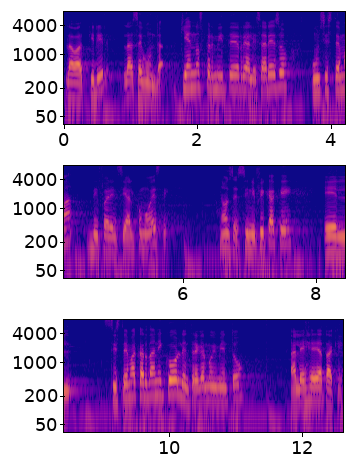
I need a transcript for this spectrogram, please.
la va a adquirir la segunda. ¿Quién nos permite realizar eso? Un sistema diferencial como este. Entonces significa que el sistema cardánico le entrega el movimiento al eje de ataque.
